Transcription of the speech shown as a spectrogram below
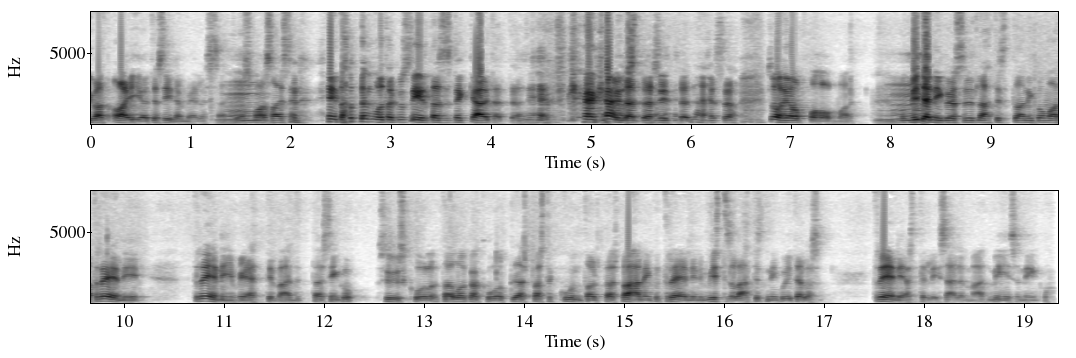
hyvät aiheet ja siinä mielessä, että jos Mm. vaan sais sen, ei tarvitse muuta kuin siirtää se sinne käytäntöön. Käytäntöön sitten, näin se on, se on helppo homma. Mm. Mut miten niin jos sä nyt lähtisit niin omaa treeniä, treeniä miettimään, että tässä niin syyskuulla tai lokakuulla pitäisi päästä kuntoon, että pitäisi vähän niin kuin treeniin, niin mistä sä lähtisit niin itsellesi treeniä sitten lisäilemään, että mihin sä niin kuin,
